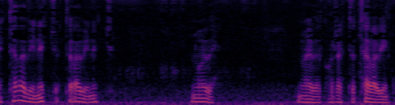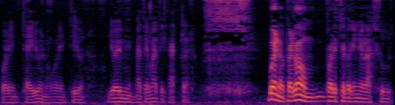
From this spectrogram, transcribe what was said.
estaba bien hecho, estaba bien hecho. 9. 9, correcto, estaba bien. 41, 41. Yo y mis matemáticas, claro. Bueno, perdón por este pequeño lapsus.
